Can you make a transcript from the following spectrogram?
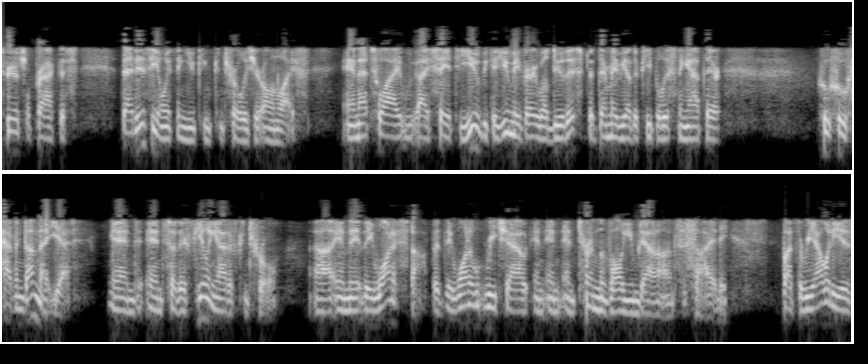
spiritual practice, that is the only thing you can control is your own life. And that's why I say it to you because you may very well do this, but there may be other people listening out there who who haven't done that yet. And and so they're feeling out of control. Uh, and they, they want to stop, but they want to reach out and, and, and turn the volume down on society. But the reality is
